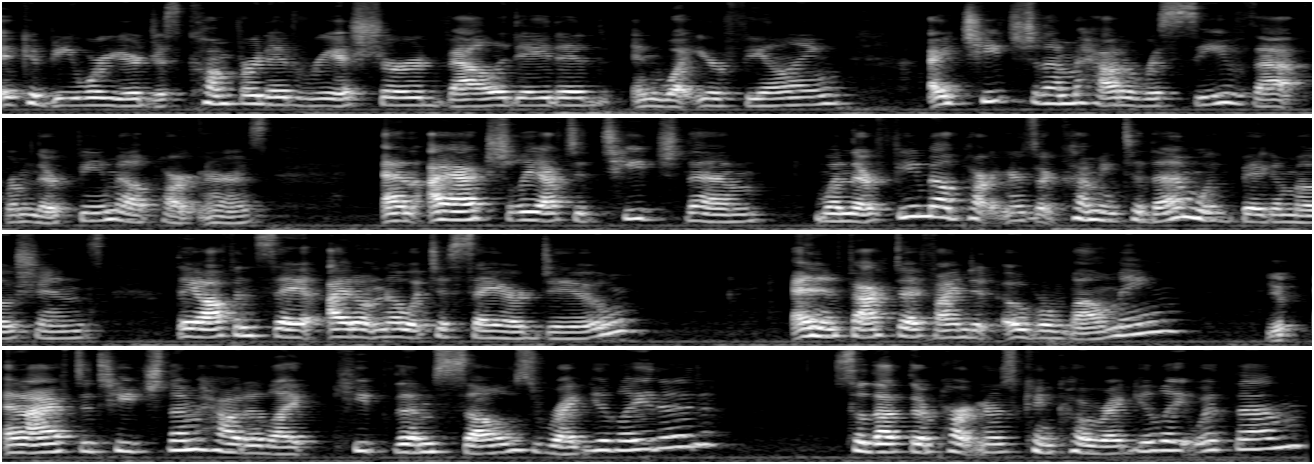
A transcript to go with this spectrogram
It could be where you're just comforted, reassured, validated in what you're feeling. I teach them how to receive that from their female partners. And I actually have to teach them when their female partners are coming to them with big emotions, they often say, I don't know what to say or do. And in fact, I find it overwhelming. Yep. And I have to teach them how to like keep themselves regulated so that their partners can co-regulate with them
